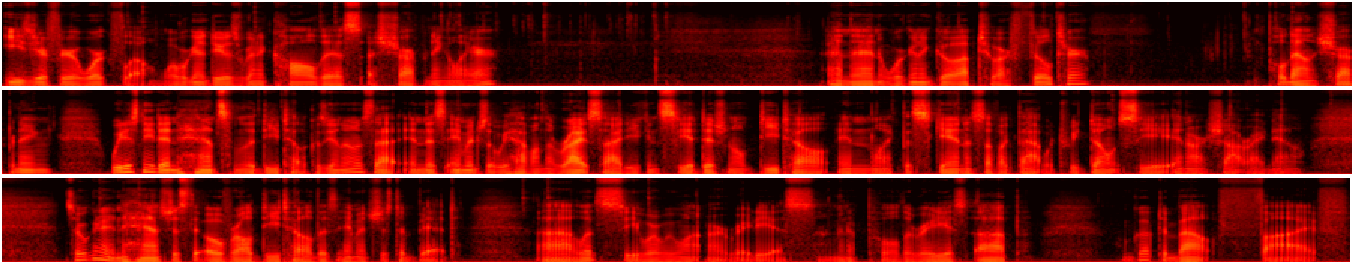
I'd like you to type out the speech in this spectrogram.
easier for your workflow. What we're going to do is we're going to call this a sharpening layer. And then we're going to go up to our filter, pull down sharpening. We just need to enhance some of the detail because you'll notice that in this image that we have on the right side, you can see additional detail in like the skin and stuff like that, which we don't see in our shot right now. So we're going to enhance just the overall detail of this image just a bit. Uh, let's see where we want our radius. I'm going to pull the radius up. We'll go up to about 5.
